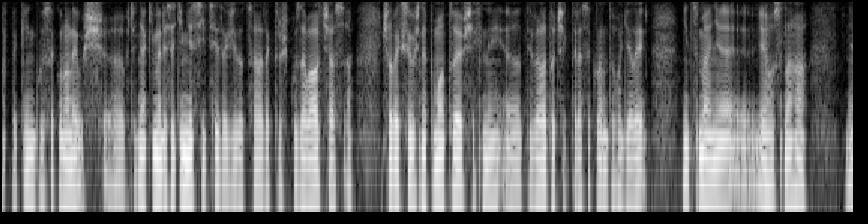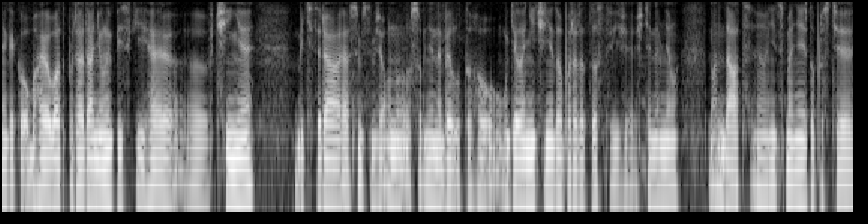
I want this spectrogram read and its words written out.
v Pekingu se konaly už před nějakými deseti měsíci, takže to celé tak trošku zavál čas a člověk si už nepamatuje všechny ty veletoče, které se kolem toho děly. Nicméně jeho snaha nějak jako obhajovat pořádání olympijských her v Číně, byť teda já si myslím, že on osobně nebyl u toho udělení Číně toho pořadatelství, že ještě neměl mandát, nicméně je to prostě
